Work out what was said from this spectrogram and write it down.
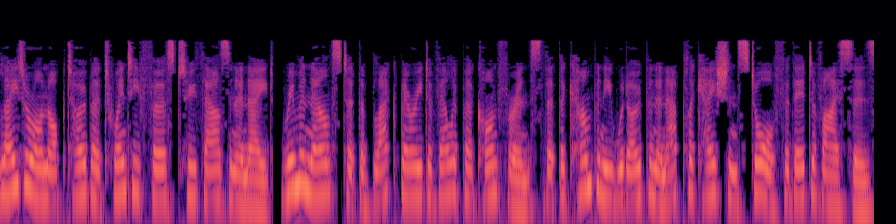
Later on October 21, 2008, RIM announced at the BlackBerry Developer Conference that the company would open an application store for their devices.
